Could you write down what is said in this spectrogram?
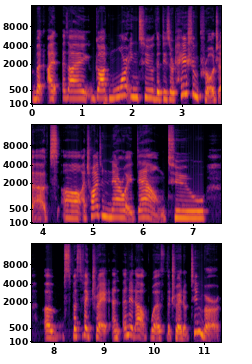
but I, as I got more into the dissertation project, uh, I tried to narrow it down to a specific trade and ended up with the trade of timber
